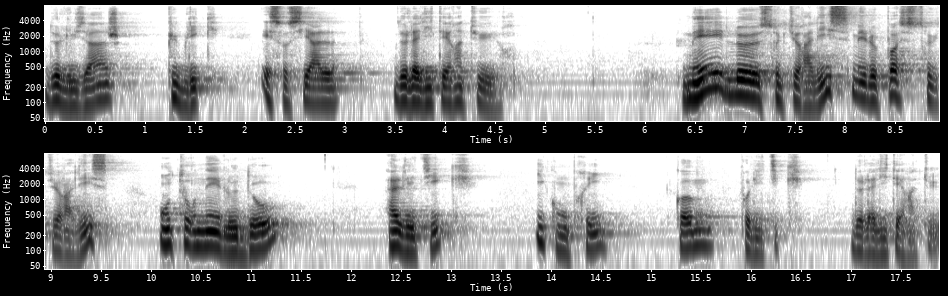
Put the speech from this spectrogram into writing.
de l'usage public et social de la littérature. Mais le structuralisme et le post-structuralisme ont tourné le dos à l'éthique, y compris comme politique de la littérature.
